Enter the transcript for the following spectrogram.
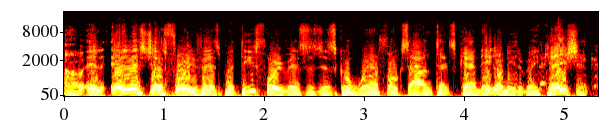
um, and, and it's just four events, but these four events is just going to wear folks out in Texas County. They're going to need a vacation.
